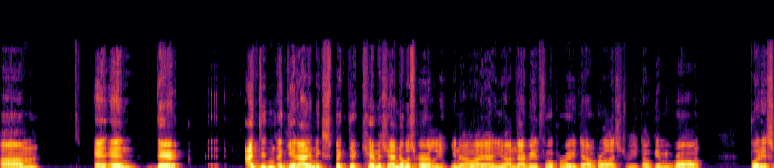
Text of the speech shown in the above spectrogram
Um, and and there, I didn't again. I didn't expect their chemistry. I know it's early. You know, I, you know I'm not ready to throw a parade down Broad Street. Don't get me wrong, but it's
